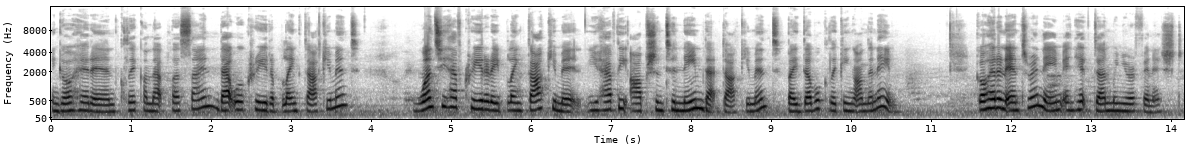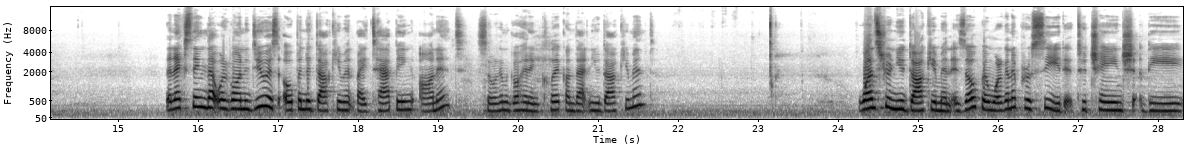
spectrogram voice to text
And go ahead and click on that plus sign. That will create a blank document. Once you have created a blank document, you have the option to name that document by double clicking on the name. Go ahead and enter a name and hit done when you are finished. The next thing that we're going to do is open the document by tapping on it. So we're going to go ahead and click on that new document. Once your new document is open, we're going to proceed to change the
